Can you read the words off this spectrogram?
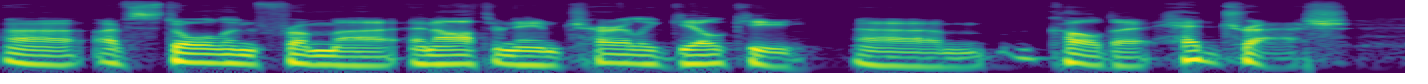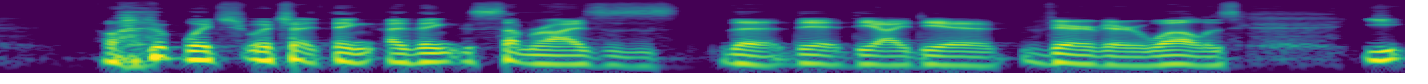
uh, I've stolen from uh, an author named Charlie Gilkey um, called uh, head trash, which which I think I think summarizes the, the the idea very very well. Is you,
